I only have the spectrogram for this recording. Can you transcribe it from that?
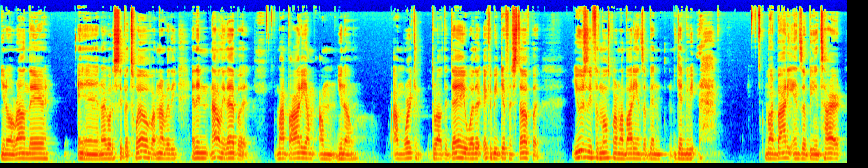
you know, around there, and I go to sleep at 12, I'm not really, and then not only that, but my body, I'm, I'm, you know, I'm working throughout the day, whether it could be different stuff, but usually for the most part, my body ends up being, getting, my body ends up being tired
